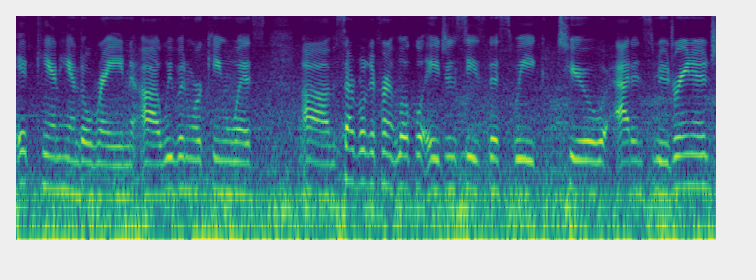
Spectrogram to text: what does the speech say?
it can handle rain. Uh, we've been working with um, several different local agencies this week to add in some new drainage,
